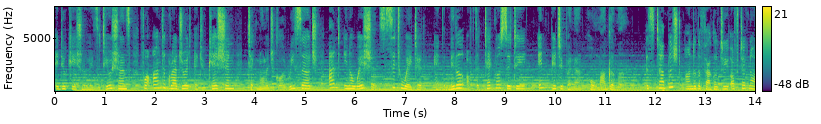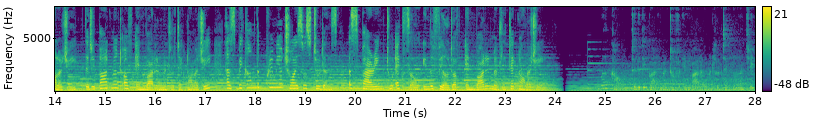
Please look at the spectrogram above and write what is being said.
educational institutions for undergraduate education, technological research, and innovations situated in the middle of the Techno City in Pitipana, Homagama. Established under the Faculty of Technology, the Department of Environmental Technology has become the premier choice for students aspiring to excel in the field of environmental technology. Welcome to the Department of Environmental Technology,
